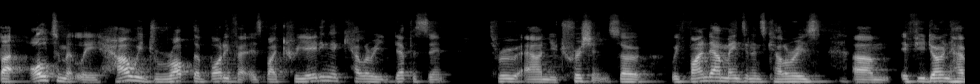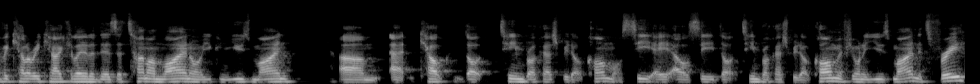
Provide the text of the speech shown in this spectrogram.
But ultimately, how we drop the body fat is by creating a calorie deficit through our nutrition. So we find our maintenance calories. Um, if you don't have a calorie calculator, there's a ton online, or you can use mine um, at calc.teambrockashby.com or calc.teambrockashby.com if you want to use mine. It's free.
